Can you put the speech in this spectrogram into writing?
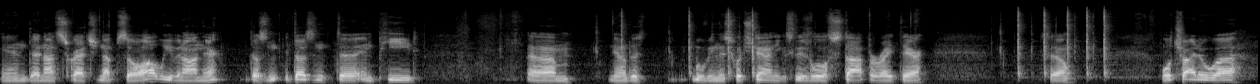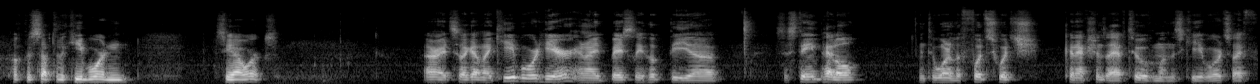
and uh, not scratching up. So I'll leave it on there. It doesn't it doesn't uh, impede um, you know the moving the switch down. You can see there's a little stopper right there. So we'll try to uh, hook this up to the keyboard and see how it works. Alright, so I got my keyboard here and I basically hooked the uh, sustain pedal into one of the foot switch connections. I have two of them on this keyboard, so I've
